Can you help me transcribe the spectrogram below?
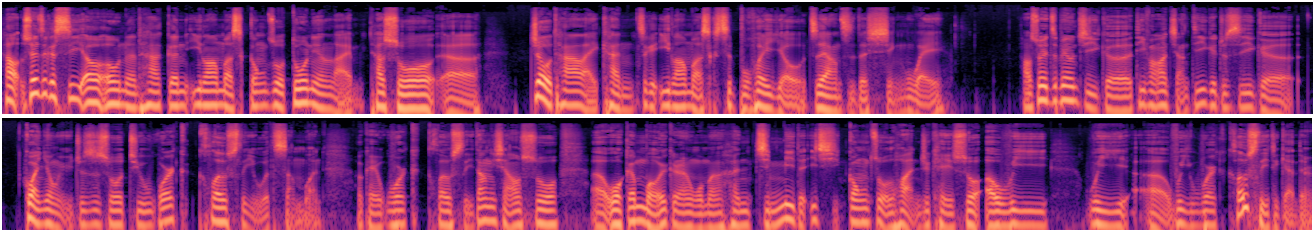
好，所以这个 COO 呢，他跟 Elon Musk 工作多年来，他说，呃，就他来看，这个 Elon Musk 是不会有这样子的行为。好，所以这边有几个地方要讲。第一个就是一个惯用语，就是说 to work closely with someone。OK，work closely。当你想要说，呃，我跟某一个人，我们很紧密的一起工作的话，你就可以说，uh, we we uh, we work closely together。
